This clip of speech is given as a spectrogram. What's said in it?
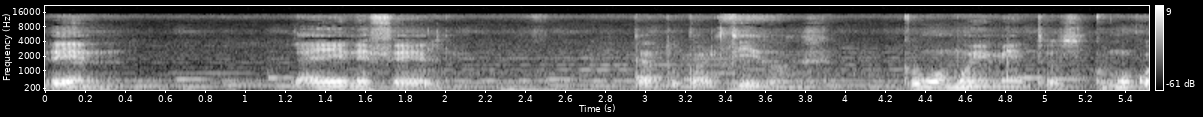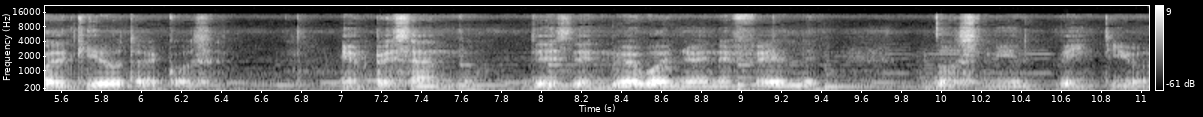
en la NFL, tanto partidos como movimientos, como cualquier otra cosa, empezando desde el nuevo año NFL 2021.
